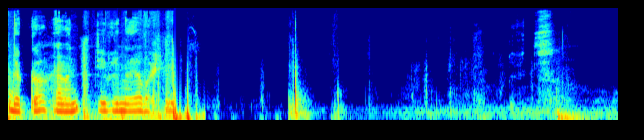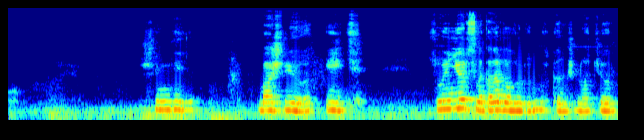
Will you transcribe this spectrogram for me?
Bir dakika hemen çevirmeye başlayacağız. Şimdi başlıyor ilk suyun yarısına kadar doldurdum. Bakalım şimdi açıyorum.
